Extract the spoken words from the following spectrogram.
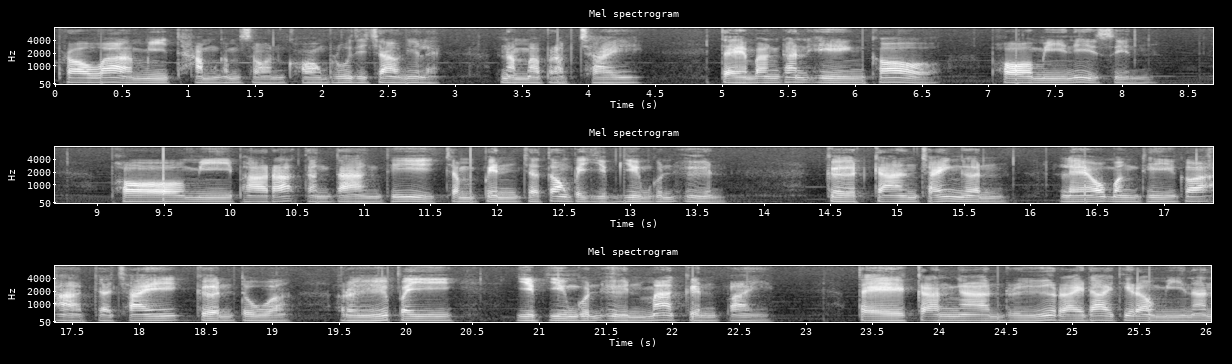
เพราะว่ามีธรรมคำสอนของพระพุทธเจ้านี่แหละนำมาปรับใช้ แต่บางท่านเองก็พอมีหนี้สิน อมีภาระต่างๆ ที่จำเป็นจะต้องไปหยิบยืมคนอื่น เกิดการใช้เงิน แล้วบางทีก็อาจจะใช้เกินตัว หรือไปหยิบยืมคนอื่นมากเกินไป แต่การงานหรือรายได้ที่เรามีนั้น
